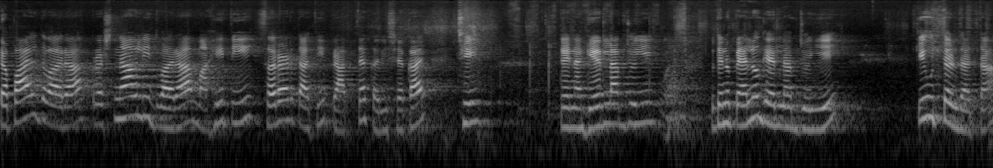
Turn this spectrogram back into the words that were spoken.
ટપાલ દ્વારા, પ્રશ્નાવલી દ્વારા માહિતી સરળતાથી પ્રાપ્ત કરી શકાય છે. તેના ગેરલાભ જોઈએ. તો તેનો પહેલો ગેરલાભ જોઈએ કે ઉત્તરદાતા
